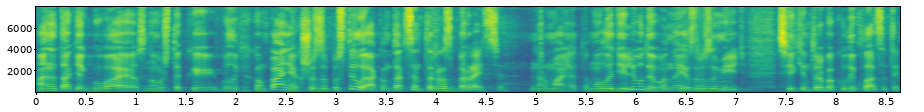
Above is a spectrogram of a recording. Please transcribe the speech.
а не так, як буває знову ж таки в великих компаніях, що запустили, а контакт-центр розбереться. Нормально, там молоді люди, вони зрозуміють, скільки їм треба куди клацати.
